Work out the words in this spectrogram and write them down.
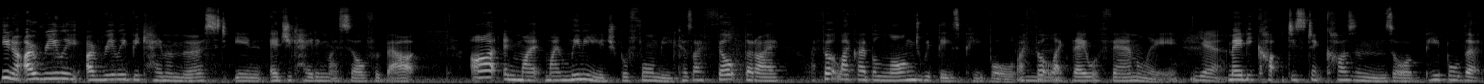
you know, I really I really became immersed in educating myself about art and my, my lineage before me because I felt that I I felt like I belonged with these people. I felt like they were family yeah. maybe cu- distant cousins or people that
